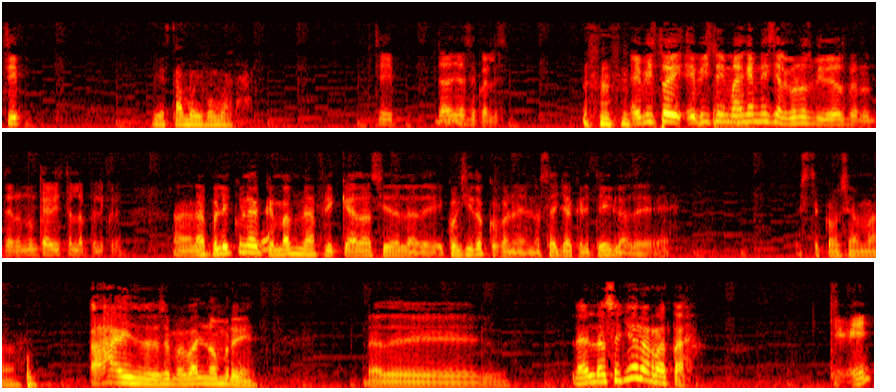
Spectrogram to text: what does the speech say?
Sí, y, y está muy fumada. sí, ya, ya sé cuál es. He visto, he visto imágenes y algunos videos, pero, pero nunca he visto la película. Ah, la película que más me ha friqueado ha sido la de. Coincido con el Nostalgia Critic, la de. Este, ¿cómo se llama? Ay, se, se me va el nombre. La de. La de la señora rata. ¿Qué?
